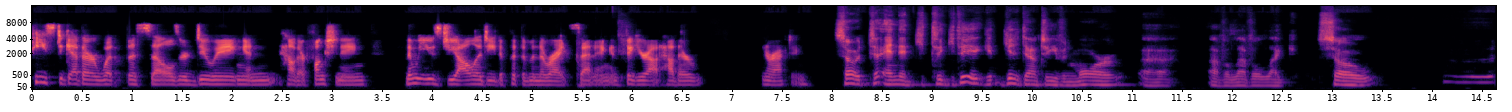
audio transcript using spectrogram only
piece together what the cells are doing and how they're functioning. Then we use geology to put them in the right setting and figure out how they're interacting. So to, and then to get, get it down to even more uh, of a level, like so, uh,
